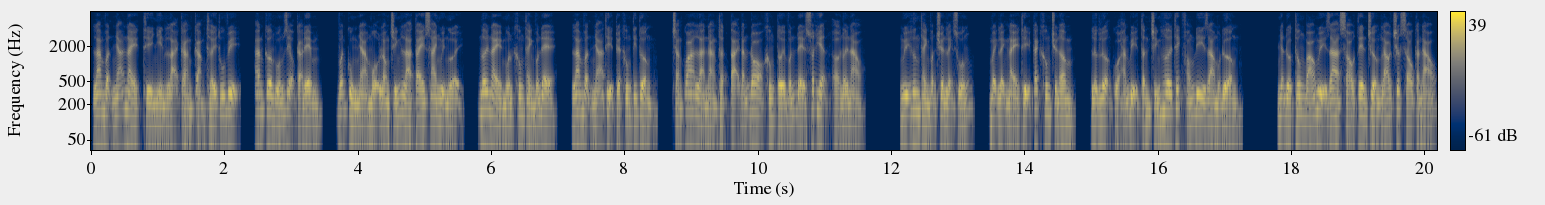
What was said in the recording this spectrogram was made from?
lam vận nhã này thì nhìn lại càng cảm thấy thú vị ăn cơm uống rượu cả đêm vẫn cùng nhà mộ long chính là tay sai ngụy người nơi này muốn không thành vấn đề lam vận nhã thị tuyệt không tin tưởng chẳng qua là nàng thật tại đắn đo không tới vấn đề xuất hiện ở nơi nào ngụy hưng thành vẫn truyền lệnh xuống mệnh lệnh này thị cách không truyền âm lực lượng của hắn bị tần chính hơi thích phóng đi ra một đường. Nhận được thông báo ngụy gia sáu tên trưởng lao trước sau cản đáo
